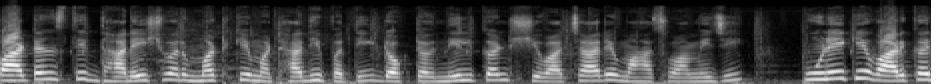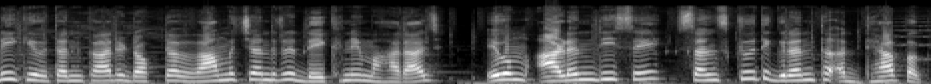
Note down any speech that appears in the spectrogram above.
पाटन स्थित धारेश्वर मठ के मठाधिपति डॉक्टर नीलकंठ शिवाचार्य महास्वामी जी पुणे के वारकरी कीर्तनकार डॉक्टर रामचंद्र देखने महाराज एवं आनंदी से संस्कृत ग्रंथ अध्यापक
